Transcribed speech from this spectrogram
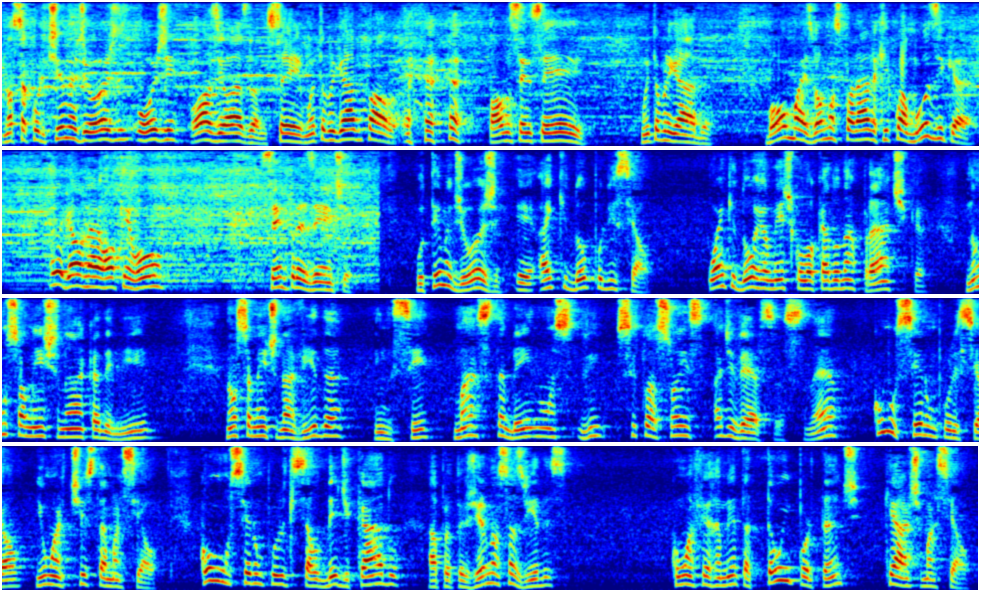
Nossa cortina de hoje, hoje, Ozzy Osbourne. Sei. Muito obrigado, Paulo. Paulo Sensei. Muito obrigado. Bom, mas vamos parar aqui com a música. É legal, né? Rock and roll sempre presente. O tema de hoje é Aikido policial. O Aikido realmente colocado na prática, não somente na academia, não somente na vida em si, mas também em situações adversas, né? Como ser um policial e um artista marcial? Como ser um policial dedicado a proteger nossas vidas com uma ferramenta tão importante que é a arte marcial?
